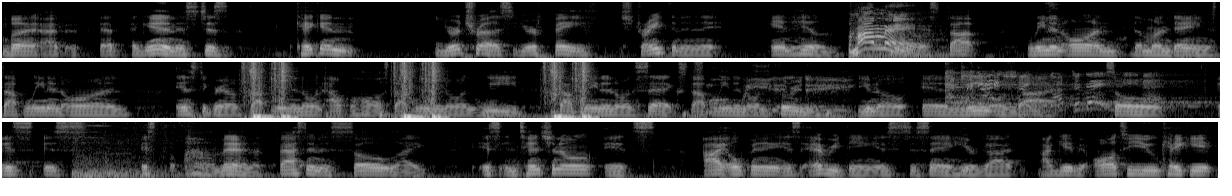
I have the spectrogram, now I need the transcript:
But at, at, again, it's just taking your trust, your faith, strengthening it in Him. My You man. know, stop leaning on the mundane. Stop leaning on Instagram. Stop leaning on alcohol. Stop leaning on weed. Stop leaning on sex. Stop leaning on food. You know, and lean on God. So it's it's it's oh man, fasting is so like it's intentional. It's eye opening. It's everything. It's just saying, here, God, I give it all to you. Cake it.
